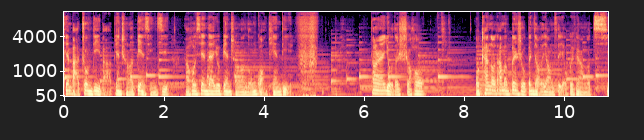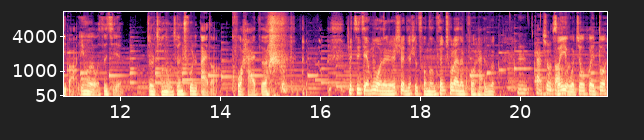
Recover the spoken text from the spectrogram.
先把种地吧变成了变形记，然后现在又变成了农广天地。当然，有的时候我看到他们笨手笨脚的样子，也会非常的气吧，因为我自己就是从农村出来的苦孩子。这期节目我的人设就是从农村出来的苦孩子，嗯，感受到，所以我就会多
